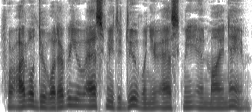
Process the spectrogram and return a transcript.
For I will do whatever you ask me to do when you ask me in my name.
